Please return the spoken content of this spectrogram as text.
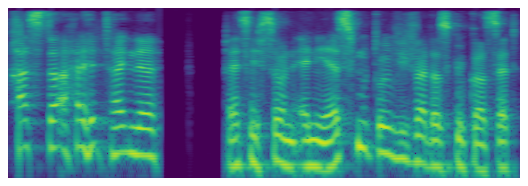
hast da halt eine, weiß nicht, so ein NES-Modul, wie war das gekostet?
